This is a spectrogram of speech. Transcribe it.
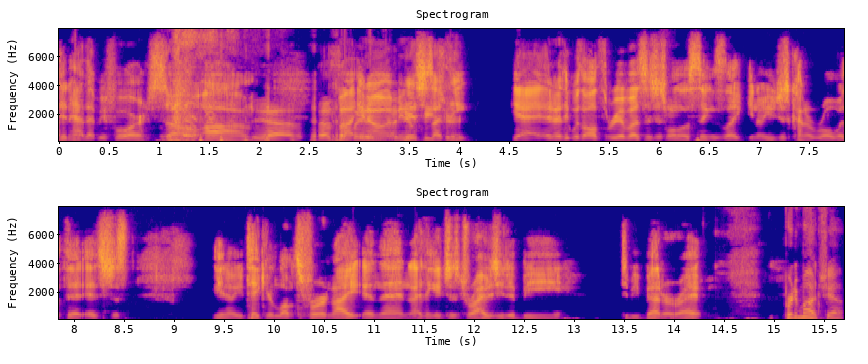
didn't have that before, so um, Yeah, that was but you know, I mean, it's just I think, yeah, and I think with all three of us, it's just one of those things like you know, you just kind of roll with it. It's just you know, you take your lumps for a night, and then I think it just drives you to be to be better, right? Pretty much, yeah.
